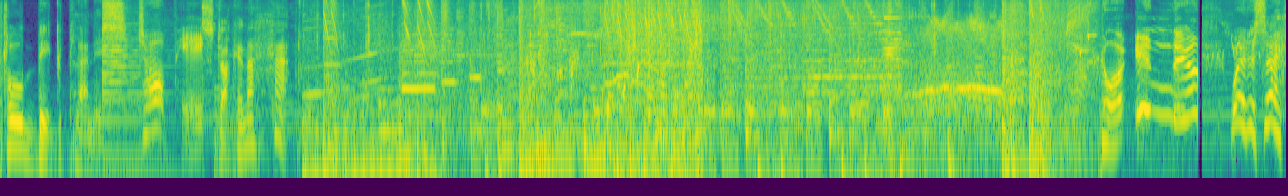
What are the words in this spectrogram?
Little big planet. Stop it! Stuck in a hat. You're in there! Wait a sec!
